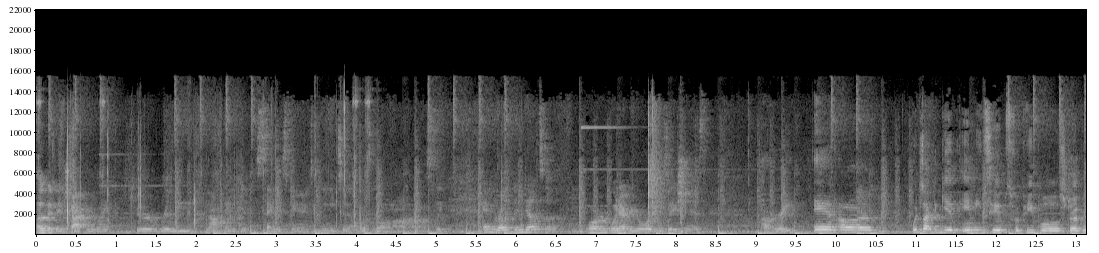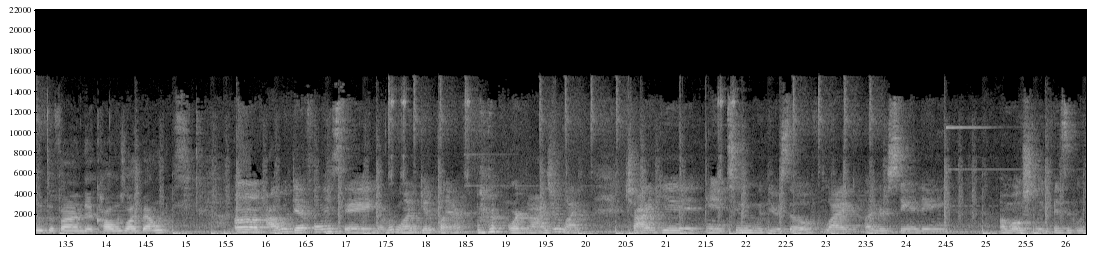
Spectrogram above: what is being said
other than chapter, like you're really not going to get the same experience, and you need to know what's going on, honestly, and growth in Delta or whatever your organization is. All right, and uh, would you like to give any tips for people struggling to find their college life balance? Um, I would definitely say number one, get a planner, organize your life, try to get in tune with yourself, like understanding emotionally, physically,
